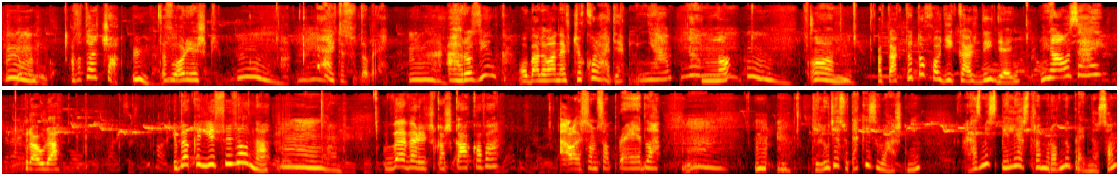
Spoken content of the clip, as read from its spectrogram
Mm. A toto je čo? Mm, to sú oriešky. Mm. Aj to sú dobré. Mm. A hrozienka, obalované v čokoláde. No. Mm. Um, a takto to chodí každý deň. naozaj? Pravda. Iba keď je sezóna. Mm. Veverička škáková. Ale som sa prejedla. Mm. Tí ľudia sú takí zvláštni. Raz mi spília strom rovno pred nosom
